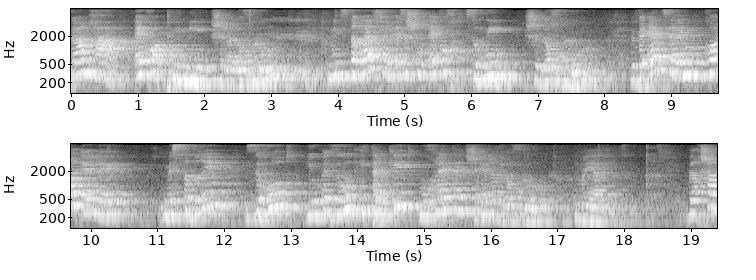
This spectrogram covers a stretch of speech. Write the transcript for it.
גם האקו הפנימי של הלא כלום, מצטרף אל איזשהו אקו חיצוני של לא כלום, ובעצם כל אלה מסדרים זהות, זהות איטלקית מוחלטת שאין לה ולא כלום עם היהדות. ועכשיו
